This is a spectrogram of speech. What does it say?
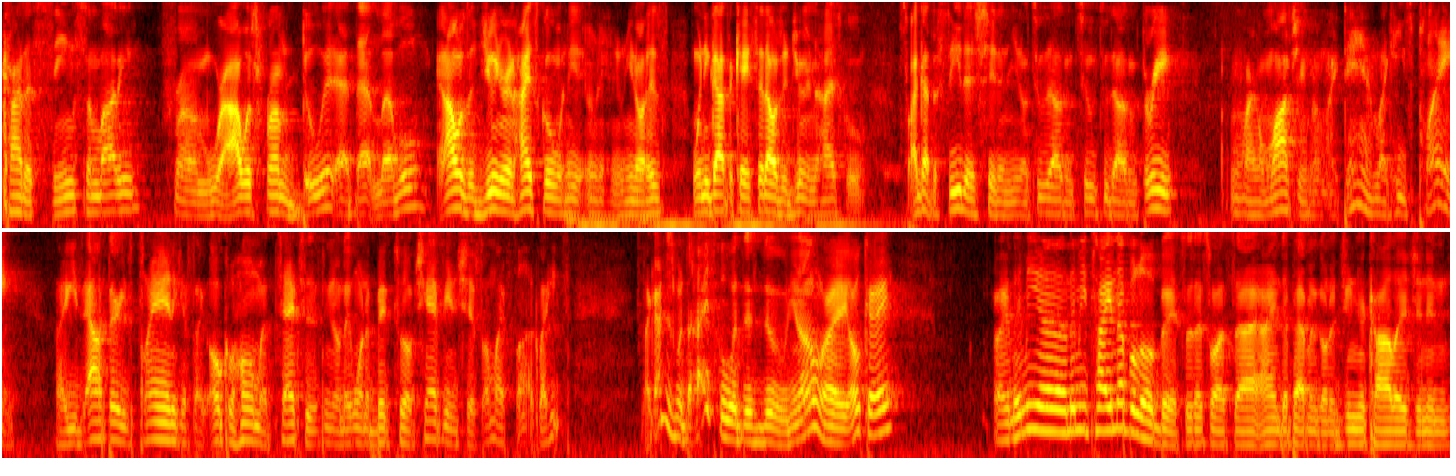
kind of seeing somebody from where I was from do it at that level, and I was a junior in high school when he, you know, his when he got the K-State I was a junior in high school, so I got to see this shit in you know 2002, 2003. And like I'm watching, I'm like, damn, like he's playing, like he's out there, he's playing against like Oklahoma, Texas. You know, they won a Big 12 championship. So I'm like, fuck, like he's, like I just went to high school with this dude. You know, like okay. Like let me uh let me tighten up a little bit. So that's why I said I ended up having to go to junior college, and then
